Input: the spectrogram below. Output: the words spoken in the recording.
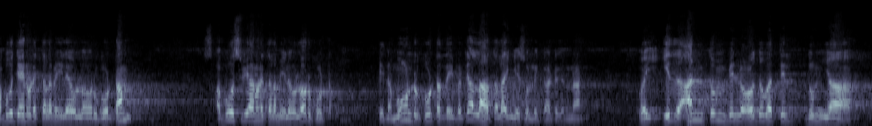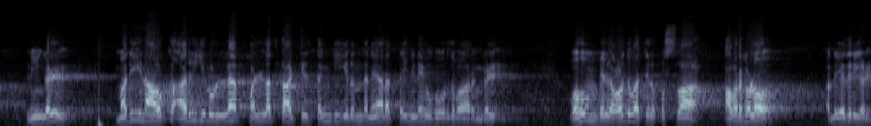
அபுஜெயனுடைய தலைமையிலே உள்ள ஒரு கூட்டம் அபூஸ்வியானுடைய தலைமையில் உள்ள ஒரு கூட்டம். இந்த மூன்று கூட்டத்தை பற்றி அல்லாஹாலா இங்கே சொல்லி காட்டுகின்றான். இது அன்தும் பில் ஒதுவத்தில் துன்யா. நீங்கள் மதீனாவுக்கு அருகிலுள்ள பள்ளத்தாக்கில் தங்கி இருந்த நேரத்தை நினைவு கூர்ந்து பாருங்கள் ஒஹும் பில் ஒதுவத்தில் குஸ்வா. அவர்களோ அந்த எதிரிகள்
